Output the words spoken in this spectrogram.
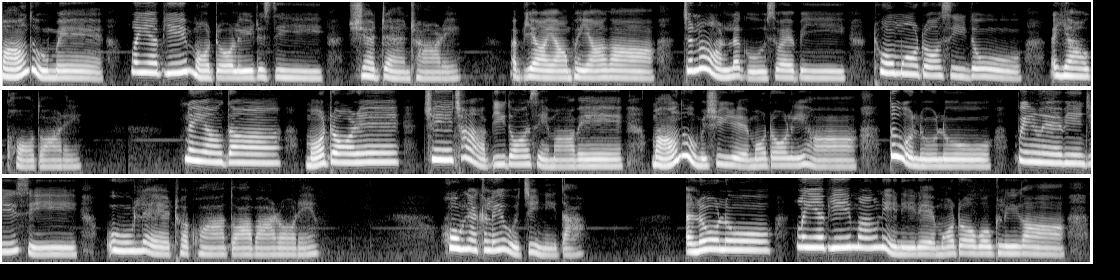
မောင်းသူမဲ့လျက်ပြေးမော်တော်လေးတစ်စီးရပ်တန့်ထားတယ်။အပြာရောင်ဖျားကကျွန်တော်လက်ကိုဆွဲပြီးထိုးမော်တော်စီတို့အရောက်ခေါ်သွားတယ်။ နှစ်ယောက်သားမော်တော်ရဲခြေချပြီးသွားစင်မှာပဲမောင်းသူမရှိတဲ့မော်တော်လေးဟာသူ့အလိုလိုပင်လယ်ပြင်ကြီးစီဦးလှဲ့ထွက်ခွာသွားပါတော့တယ်။ဟိုငှက်ကလေးကိုကြည့်နေတာအလိုလိုလျှက်ပြေးမောင်းနေနေတဲ့မော်တော်ဘုတ်ကလေးက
